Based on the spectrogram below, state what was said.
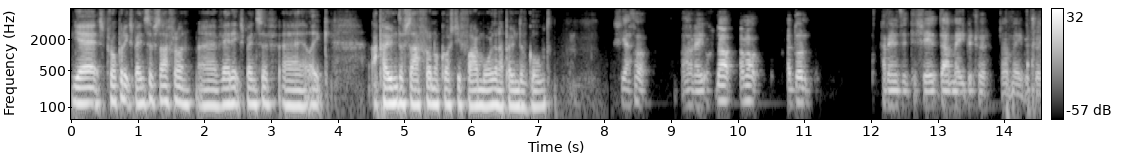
Yeah, it's proper expensive saffron. Uh, very expensive. Uh, like a pound of saffron will cost you far more than a pound of gold. See, I thought, all right, no, I'm not. I don't have anything to say. That might be true. That might be true.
